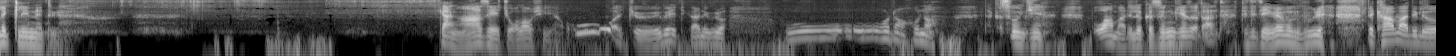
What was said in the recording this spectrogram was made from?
လက်ကလေးနဲ့တူက90ကျော်လောက်ရှိတယ်။အိုးအကျွေးပဲဒီကနေပြီးတော့ဟိုးတော့ဟိုတော့ဒါကစွန်ချင်းဘဝမှာဒီလိုကစွန်ချင်းဆိုတာဒီဒီချိန်ပဲမဟုတ်ဘူးတဲ့တခါမှဒီလို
